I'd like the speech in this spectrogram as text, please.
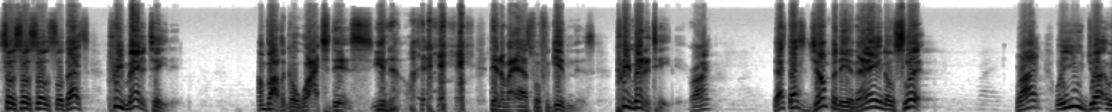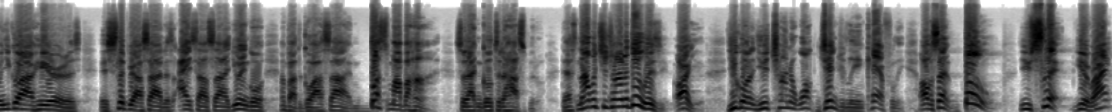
So, so, so, so that's premeditated. I'm about to go watch this, you know. then I'm gonna ask for forgiveness. Premeditated, right? That's that's jumping in. That ain't no slip. Right? When you when you go out here and it's, it's slippery outside and there's ice outside, you ain't going, I'm about to go outside and bust my behind so that I can go to the hospital. That's not what you're trying to do, is it? Are you? You're going you're trying to walk gingerly and carefully. All of a sudden, boom, you slip. You're right?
